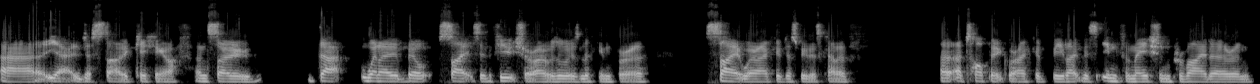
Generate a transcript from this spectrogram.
uh, yeah, it just started kicking off. And so that when I built sites in the future, I was always looking for a site where I could just be this kind of a, a topic where I could be like this information provider and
